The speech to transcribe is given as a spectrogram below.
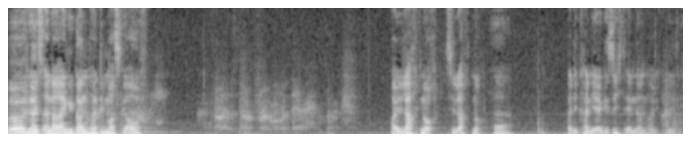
Oh, da ist einer reingegangen, hat die Maske auf. Aber die lacht noch. Sie lacht noch. Ja. Weil die kann ihr Gesicht ändern, habe ich gelesen.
